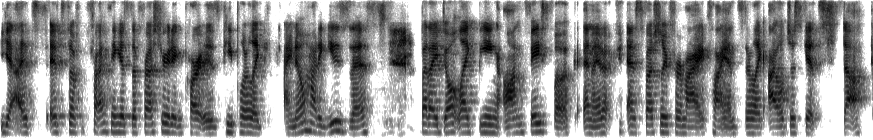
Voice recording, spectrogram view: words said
yeah it's it's the i think it's the frustrating part is people are like i know how to use this but i don't like being on facebook. And i especially for my clients they're like i'll just get stuck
